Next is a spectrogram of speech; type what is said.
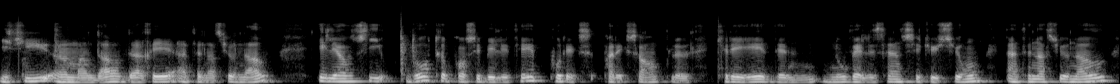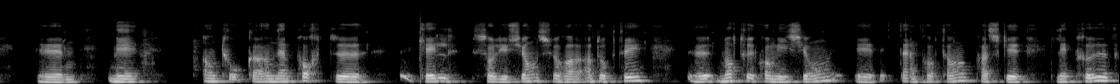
ici un mandat d'arrêt international. Il y a aussi d'autres possibilités, pour par exemple, créer de nouvelles institutions internationales. Euh, mais en tout cas, n'importe quelle solution sera adoptée, euh, notre commission est importante parce que les preuves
